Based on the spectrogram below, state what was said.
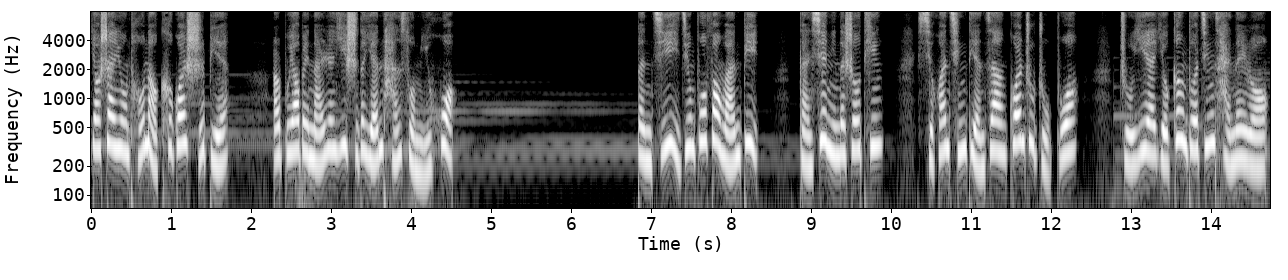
要善用头脑，客观识别，而不要被男人一时的言谈所迷惑。本集已经播放完毕，感谢您的收听，喜欢请点赞关注主播，主页有更多精彩内容。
